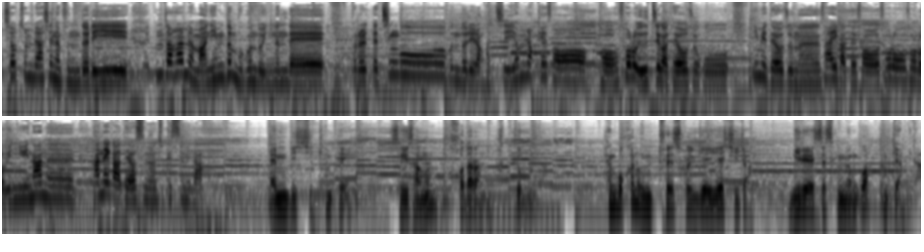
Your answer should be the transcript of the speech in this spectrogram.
취업 준비하시는 분들이 혼자 하면 많이 힘든 부분도 있는데 그럴 때 친구분들이랑 같이 협력해서 더 서로 의지가 되어주고 힘이 되어주는 사이가 돼서 서로 서로 윈윈하는 한 해가 되었으면 좋겠습니다. MBC 캠페인 세상은 커다란 학교입니다. 행복한 은퇴 설계의 시작 미래에셋 생명과 함께합니다.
